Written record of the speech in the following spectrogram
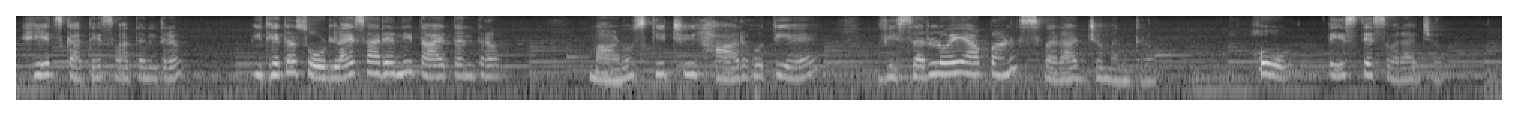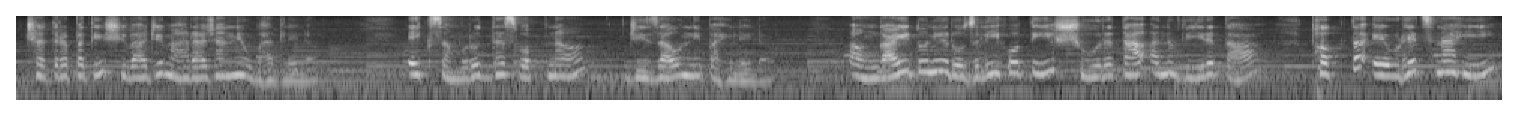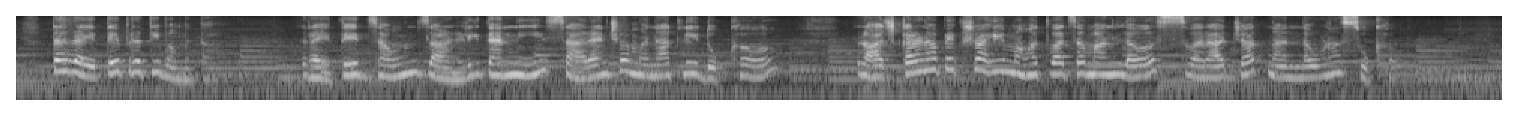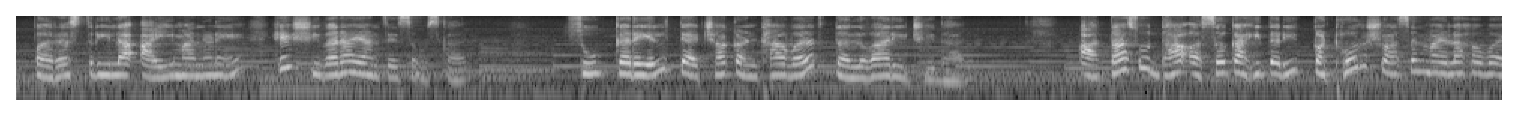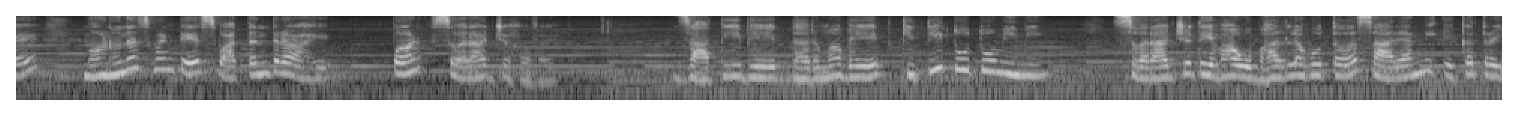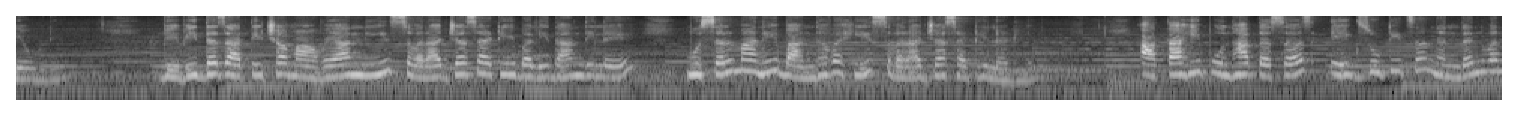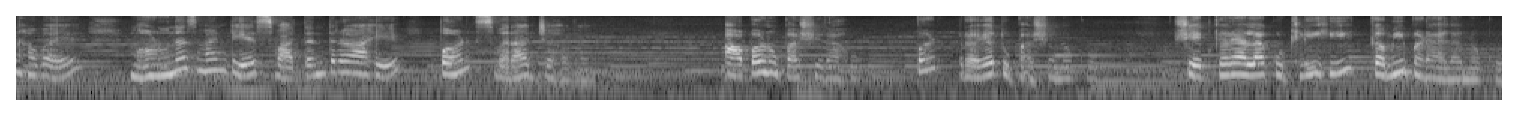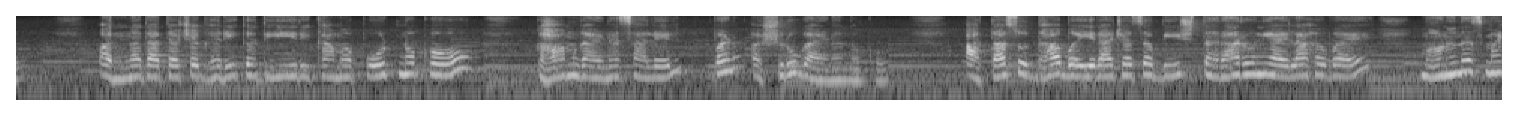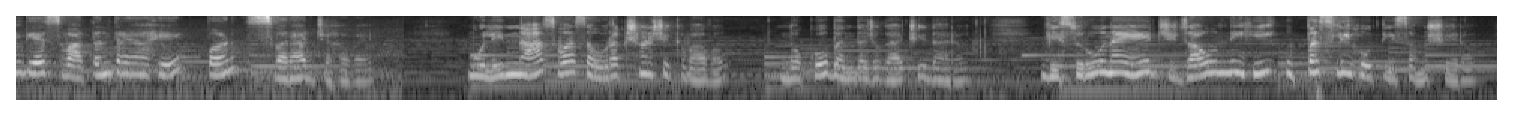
हेच का ते स्वातंत्र्य? इथे तर सोडलाय साऱ्यांनी तायतंत्र माणुसकीची हार होतीये विसरलोय आपण स्वराज्य मंत्र. हो तेच ते स्वराज्य. छत्रपती शिवाजी महाराजांनी उभारलेलं. एक समृद्ध स्वप्न जिजाऊंनी पाहिलेलं. अंगाईतून रुजली होती शूरता अन वीरता. फक्त एवढेच नाही तर रयतेप्रती ममता रयतेत जाऊन जाणली त्यांनी साऱ्यांच्या मनातली दुःख. राजकारणापेक्षाही महत्त्वाचं मानलं स्वराज्यात नांदवणं सुख. परस्त्रीला आई मानणे हे शिवरायांचे संस्कार. चूक करेल त्याच्या कंठावर तलवारीची धार आता सुद्धा असं काहीतरी कठोर श्वासन व्हायला हवंय म्हणूनच म्हणते स्वातंत्र्य आहे पण स्वराज्य हवंय. जातीभेद धर्मभेद किती तू तू मी मी. स्वराज्य तेव्हा उभारलं होतं साऱ्यांनी एकत्र येऊन. विविध जातीच्या मावळ्यांनी स्वराज्यासाठी बलिदान दिले मुसलमानी बांधवही स्वराज्यासाठी लढले. आताही पुन्हा तसंच एकजुटीचं नंदनवन हवं आहे म्हणूनच म्हणते स्वातंत्र्य आहे पण स्वराज्य हवं. आपण उपाशी राहू पण रयत उपाशी नको. शेतकऱ्याला कुठलीही कमी पडायला नको. अन्नदात्याच्या घरी कधीही रिकामं पोट नको. घाम गाळणं चालेल पण अश्रू गाळणं नको. आता सुद्धा बीज तरारून यायला हवंय. म्हणूनच म्हणते स्वातंत्र्य आहे पण स्वराज्य हवंय. मुलींना स्वसंरक्षण शिकवावं. नको बंद जगाची दारं. विसरू नये जिजाऊंनी ही उपसली होती समशेर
